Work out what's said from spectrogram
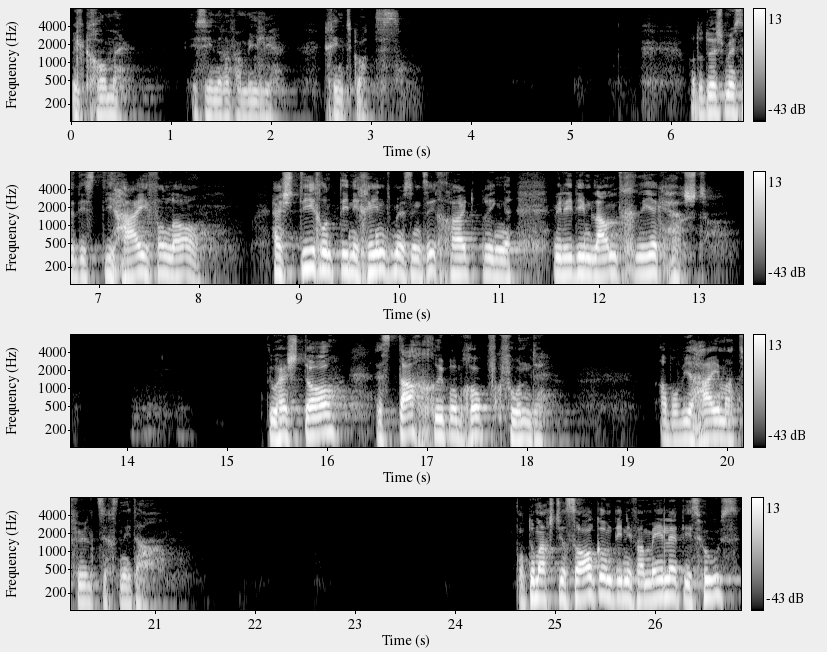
Willkommen in seiner Familie, Kind Gottes. Oder du musst dein Zuhause verlassen. Hast dich und deine Kinder in Sicherheit bringen, weil in deinem Land Krieg herrscht. Du hast da ein Dach über dem Kopf gefunden, aber wie Heimat fühlt sich nicht an. Und du machst dir Sorgen um deine Familie, dein Haus,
